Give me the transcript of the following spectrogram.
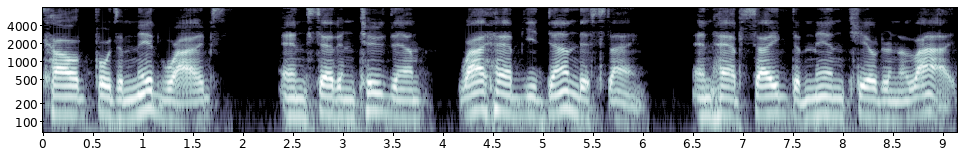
called for the midwives, and said unto them, Why have ye done this thing? And have saved the men children alive.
